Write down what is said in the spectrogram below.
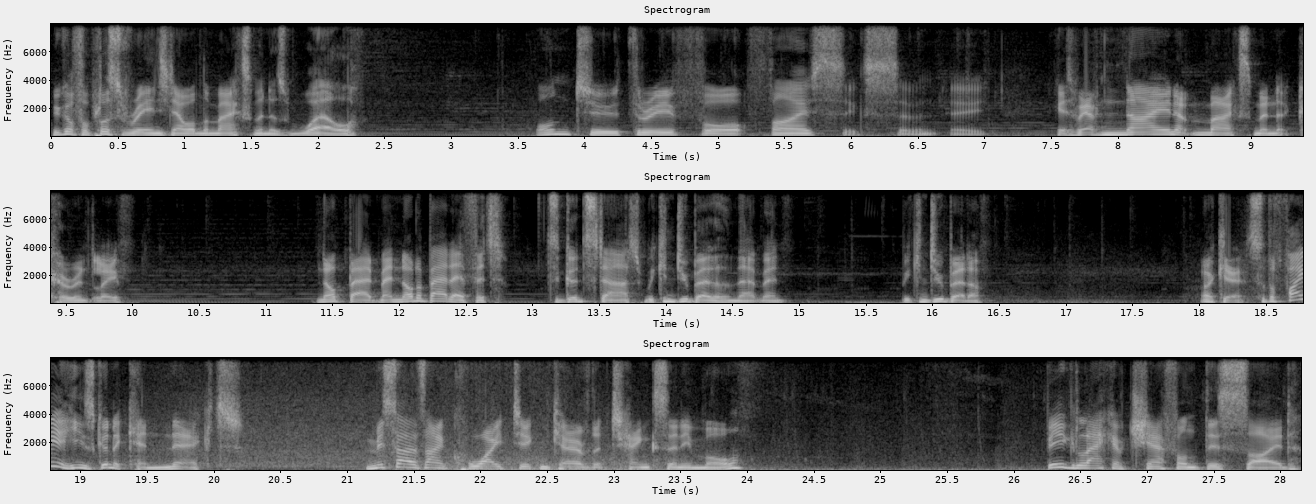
We go for plus range now on the marksman as well. One, two, three, four, five, six, seven, eight. Okay, so we have nine Maxmen currently. Not bad, man. Not a bad effort. It's a good start. We can do better than that, man. We can do better. Okay, so the fire he's to connect. Missiles aren't quite taking care of the tanks anymore. Big lack of chaff on this side.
